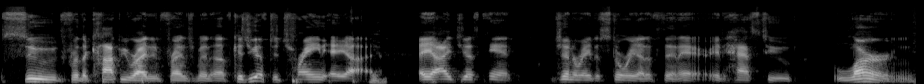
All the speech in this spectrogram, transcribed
sued for the copyright infringement of because you have to train AI. Yeah. AI just can't generate a story out of thin air. It has to learn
